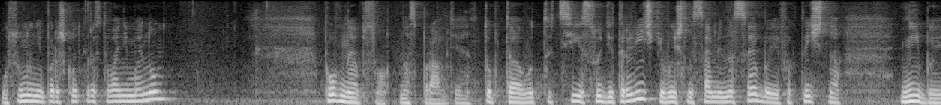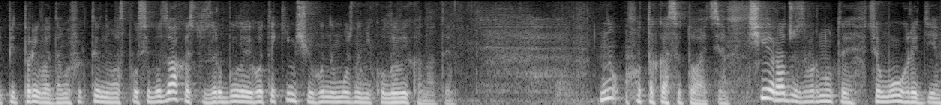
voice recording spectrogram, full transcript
усунення перешкод користування майном. Повний абсурд насправді. Тобто, от ці судді трирічки вийшли самі на себе і фактично, ніби під приводом ефективного способу захисту, зробили його таким, що його не можна ніколи виконати. Ну, от така ситуація. Ще я раджу звернути в цьому огляді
